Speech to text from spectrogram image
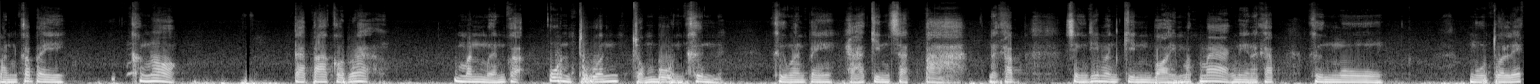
มันก็ไปข้างนอก แต่ปรากฏว่ามันเหมือนกับอ้วนท้วนสมบูรณ์ขึ้น คือมันไปหากินสัตว์ป่านะครับ สิ่งที่มันกินบ่อยมากๆเนี่ยนะครับ คืองูงูตัวเล็ก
